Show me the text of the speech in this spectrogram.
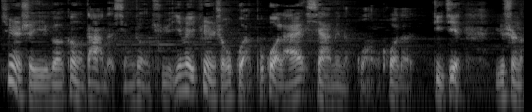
郡是一个更大的行政区，因为郡守管不过来下面的广阔的地界，于是呢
